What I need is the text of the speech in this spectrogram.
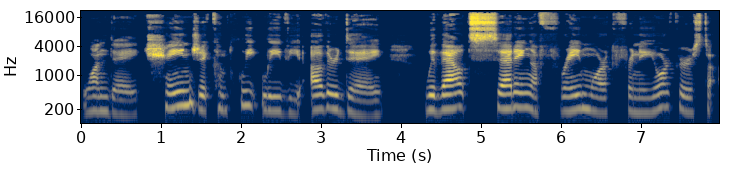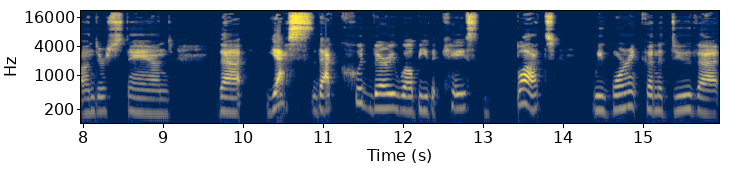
one day, change it completely the other day without setting a framework for New Yorkers to understand that, yes, that could very well be the case, but we weren't going to do that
